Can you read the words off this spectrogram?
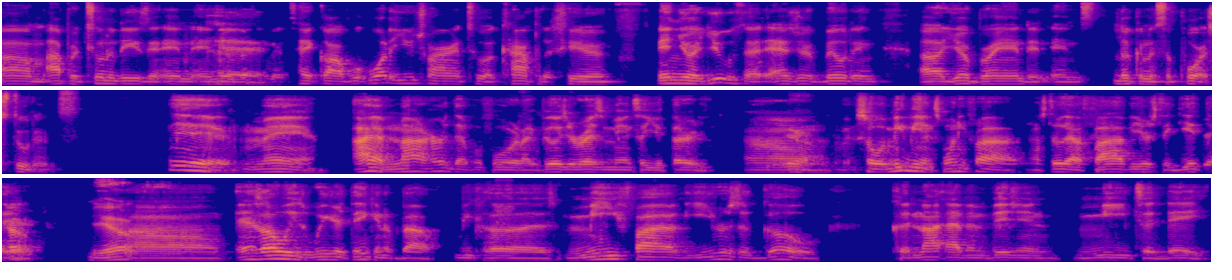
um, opportunities, and, and, and yeah. you're looking to take off. What are you trying to accomplish here in your youth as you're building uh, your brand and, and looking to support students? Yeah, man, I have not heard that before. Like build your resume until you're 30. Um, yeah. So with me being 25, I still got five years to get there. Yeah. Um, and it's always weird thinking about because me five years ago could not have envisioned me today.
